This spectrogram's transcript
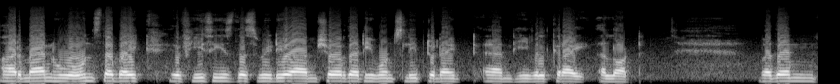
our man who owns the bike. If he sees this video I'm sure that he won't sleep tonight and he will cry a lot. But then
